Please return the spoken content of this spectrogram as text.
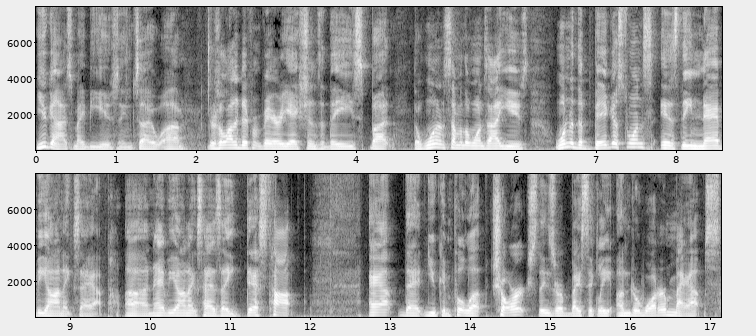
you guys may be using. So um, there's a lot of different variations of these, but the one, some of the ones I use, one of the biggest ones is the Navionics app. Uh, Navionics has a desktop app that you can pull up charts. These are basically underwater maps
